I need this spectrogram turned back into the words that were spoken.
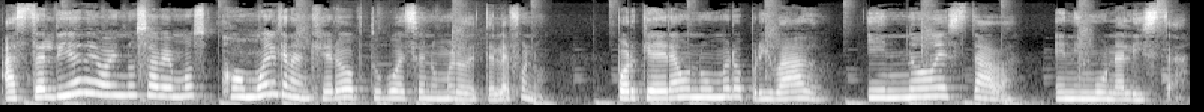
Hasta el día de hoy no sabemos cómo el granjero obtuvo ese número de teléfono, porque era un número privado y no estaba en ninguna lista.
